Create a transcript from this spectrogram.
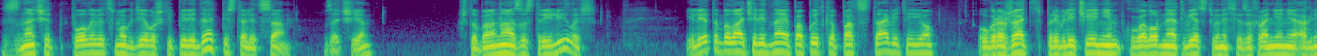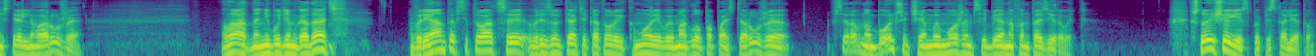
Значит, половец мог девушке передать пистолет сам. Зачем? Чтобы она застрелилась? Или это была очередная попытка подставить ее, угрожать привлечением к уголовной ответственности за хранение огнестрельного оружия? Ладно, не будем гадать. Вариантов ситуации, в результате которой к Моревой могло попасть оружие, все равно больше, чем мы можем себе нафантазировать. Что еще есть по пистолету?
